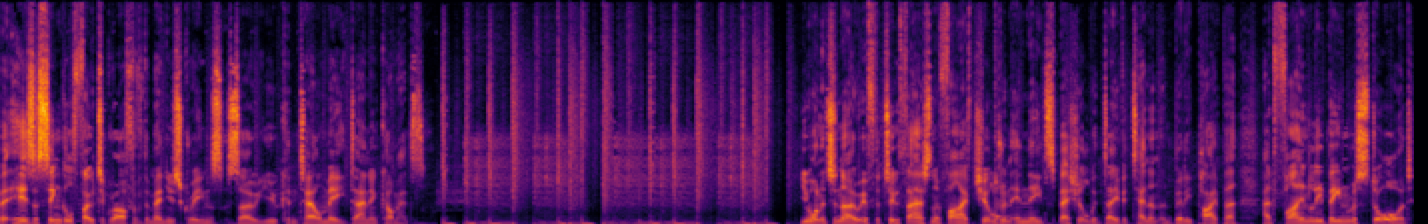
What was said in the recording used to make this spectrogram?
but here's a single photograph of the menu screens so you can tell me down in comments. You wanted to know if the 2005 Children in Need special with David Tennant and Billie Piper had finally been restored,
